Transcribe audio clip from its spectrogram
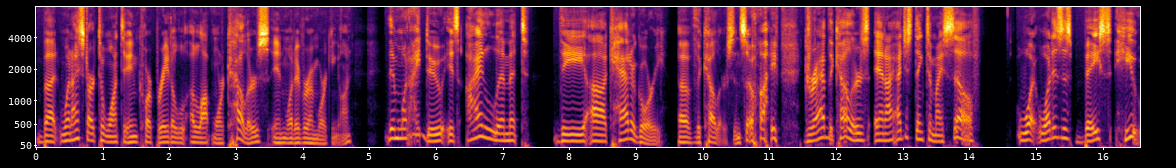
but when I start to want to incorporate a, a lot more colors in whatever I'm working on, then what I do is I limit the uh, category of the colors. And so I grab the colors and I, I just think to myself, what what is this base hue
